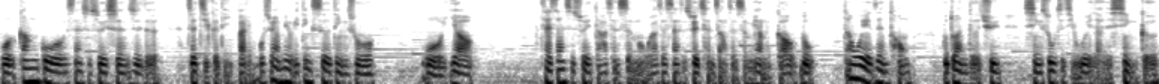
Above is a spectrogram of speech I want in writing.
我刚过三十岁生日的这几个礼拜，我虽然没有一定设定说我要在三十岁达成什么，我要在三十岁成长成什么样的高度，但我也认同不断的去形塑自己未来的性格，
